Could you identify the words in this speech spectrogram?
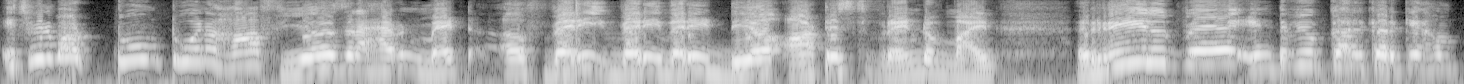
It's been about two, two and a half years that I haven't met a very, very, very dear artist friend of mine. Reel पे इंटरव्यू कर करके हम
